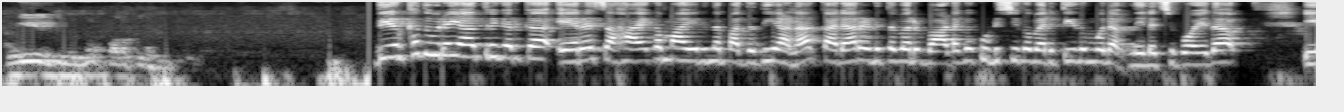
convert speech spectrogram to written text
അംഗീകരിക്കുമെന്ന് ഉറപ്പു നൽകുന്നു ദീർഘദൂര യാത്രികർക്ക് ഏറെ സഹായകമായിരുന്ന പദ്ധതിയാണ് കരാർ എടുത്തവർ വാടക കുടിശ്ശിക വരുത്തിയത് മൂലം നിലച്ചുപോയത്. ഈ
